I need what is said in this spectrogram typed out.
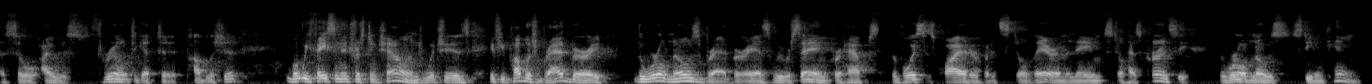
Uh, so I was thrilled to get to publish it. But we face an interesting challenge, which is if you publish Bradbury, the world knows Bradbury. As we were saying, perhaps the voice is quieter, but it's still there and the name still has currency. The world knows Stephen King.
